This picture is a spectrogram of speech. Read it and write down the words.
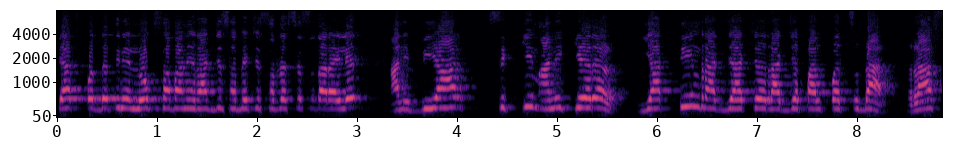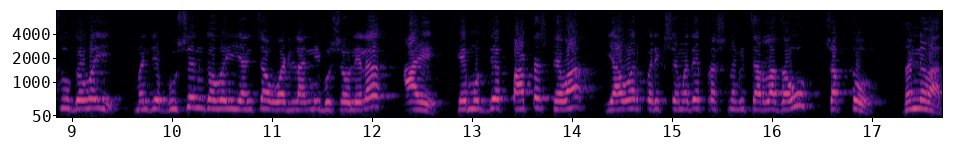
त्याच पद्धतीने लोकसभा आणि राज्यसभेचे सदस्य सुद्धा राहिलेत. आणि बिहार सिक्कीम आणि केरळ या तीन राज्याचं राज्यपाल पद सुद्धा रासू गवई म्हणजे भूषण गवई यांच्या वडिलांनी भूषवलेलं आहे. हे मुद्दे पाठच ठेवा. यावर परीक्षेमध्ये प्रश्न विचारला जाऊ शकतो. धन्यवाद.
